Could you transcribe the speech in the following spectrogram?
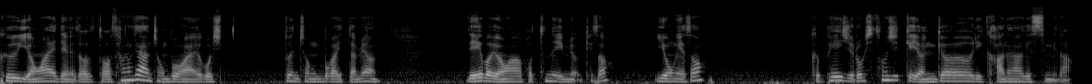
그 영화에 대해서 더 상세한 정보가 알고 싶은 정보가 있다면 네이버 영화 버튼을 입력해서 이용해서 그 페이지로 손쉽게 연결이 가능하겠습니다.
